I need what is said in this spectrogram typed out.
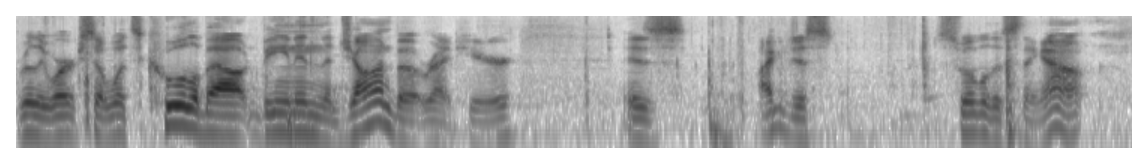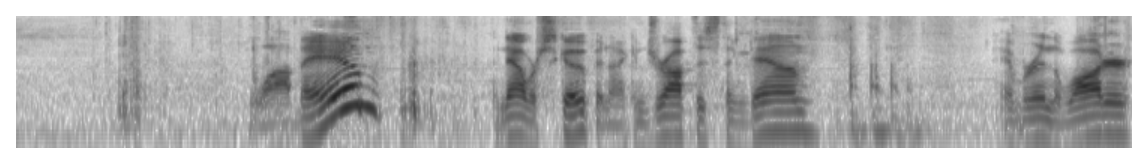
really works. So what's cool about being in the jon boat right here is I can just swivel this thing out. Wah-bam! And now we're scoping. I can drop this thing down and we're in the water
